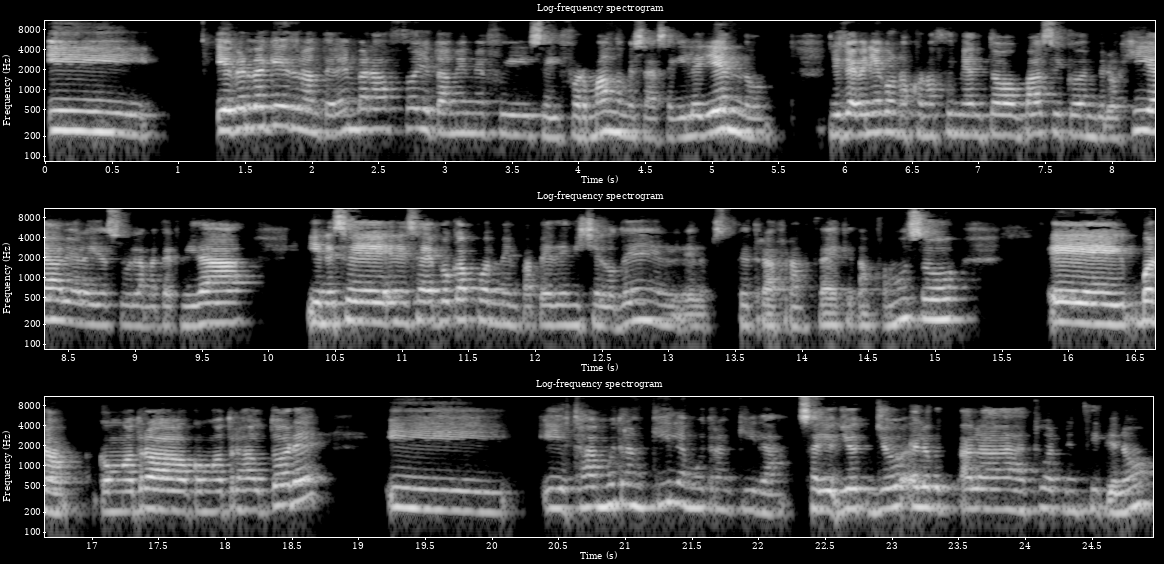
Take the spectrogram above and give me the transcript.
Y, es verdad que durante el embarazo yo también me fui, seguir formándome, o sea, seguí leyendo. Yo ya venía con unos conocimientos básicos en biología, había leído sobre la maternidad y en, ese, en esa época pues me empapé de Michel Audin, el, el obstetra francés que es tan famoso, eh, bueno, con, otro, con otros autores y, estaba muy tranquila, muy tranquila. O sea, yo, yo, es lo que hablabas tú al principio, ¿no?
